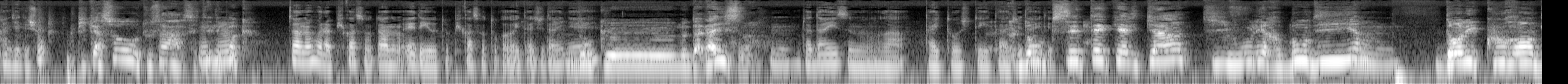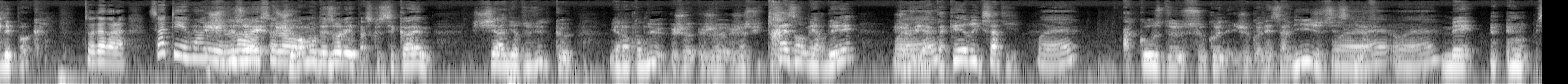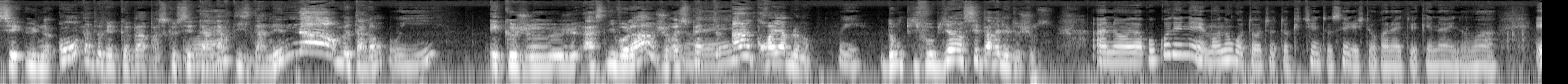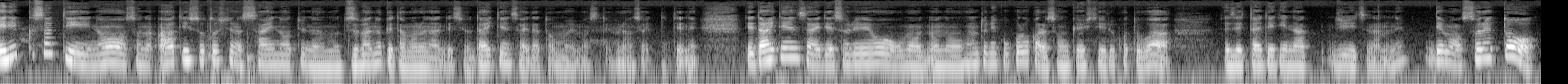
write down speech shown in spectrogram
感じでしょ Picasso, tout ça, c'était Mhm. l'époque. あのほらピカソあの絵で言うとピカソとかがいた時代ね、 Donc, euh, le dadaïsme. うん、ダダイズムが台頭していた時代 Donc, です、 c'était quelqu'un qui voulait rebondir うん、 dans les courants de l'époque. そうだからサティ本 Et je suis 人も désolé, そ je suis の vraiment désolé parce que c'est quand même. Je tiens à dire tout de suite que, bien entendu, je, je, je suis très emmerdé. Je vais Ouais. attaquer Eric Satie. ouais À cause de ce que je connais sa vie, je sais ce qu'il a fait. ouais Mais c'est une honte un peu quelque part parce que c'est Ouais. un artiste d'un énorme talent oui et que je, je- à ce niveau-là, je respecte incroyablement. Oui. Donc il faut bien séparer les deux choses. あのここでね物事をちょっときちんと整理しておかないといけないのはエリック・サティのそのアーティストとしての才能っていうのはもうずば抜けたものなんですよ。大天才だと思いますってフランスは言っててね。で大天才でそれをもうあの本当に心から尊敬していることは絶対的な事実なのね。でもそれと、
